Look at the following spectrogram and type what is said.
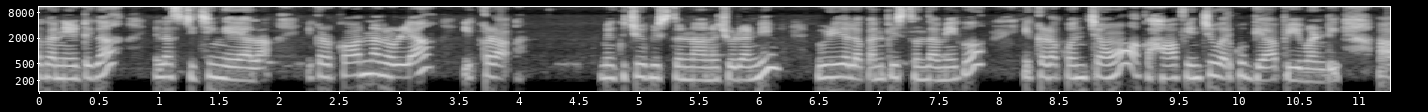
ఒక నీట్గా ఇలా స్టిచ్చింగ్ వేయాలా ఇక్కడ కార్నర్ ఉళ్ళ ఇక్కడ మీకు చూపిస్తున్నాను చూడండి. వీడియోలో కనిపిస్తుందా మీకు? ఇక్కడ కొంచెం ఒక హాఫ్ ఇంచ్ వరకు గ్యాప్ ఇవ్వండి. ఆ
